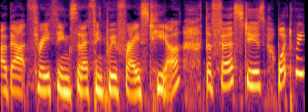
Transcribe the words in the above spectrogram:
about three things that I think we've raised here. The first is what do we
